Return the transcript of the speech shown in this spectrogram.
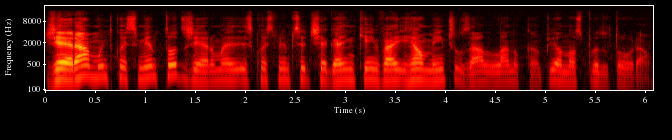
Gerar muito conhecimento, todos geram, mas esse conhecimento precisa de chegar em quem vai realmente usá-lo lá no campo, e é o nosso produtor rural.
